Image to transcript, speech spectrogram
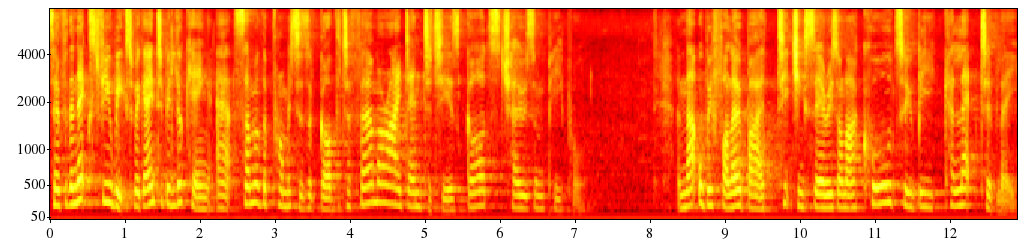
So, for the next few weeks, we're going to be looking at some of the promises of God that affirm our identity as God's chosen people. And that will be followed by a teaching series on our call to be collectively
